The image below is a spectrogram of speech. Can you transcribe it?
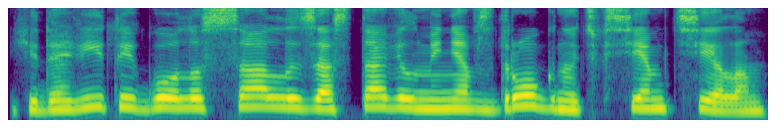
Ядовитый голос Саллы заставил меня вздрогнуть всем телом.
